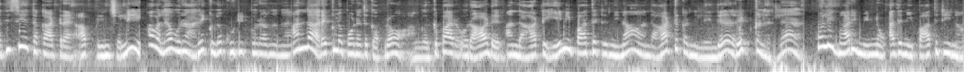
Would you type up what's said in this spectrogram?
அதிசயத்தை காட்டுறேன் அப்படின்னு சொல்லி அவளை ஒரு அறைக்குள்ள கூட்டிட்டு போறாங்க அந்த அறைக்குள்ள போனதுக்கு அப்புறம் அங்க இருக்கு பாரு ஒரு ஆடு. அந்த ஆட்டையே நீ பாத்துட்டு இருந்தீங்கன்னா அந்த ஆட்டு கண்ணுல இருந்து ரெட் கலர்ல ஒளி மாதிரி மின்னும். அதை நீ பாத்துட்டீனா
